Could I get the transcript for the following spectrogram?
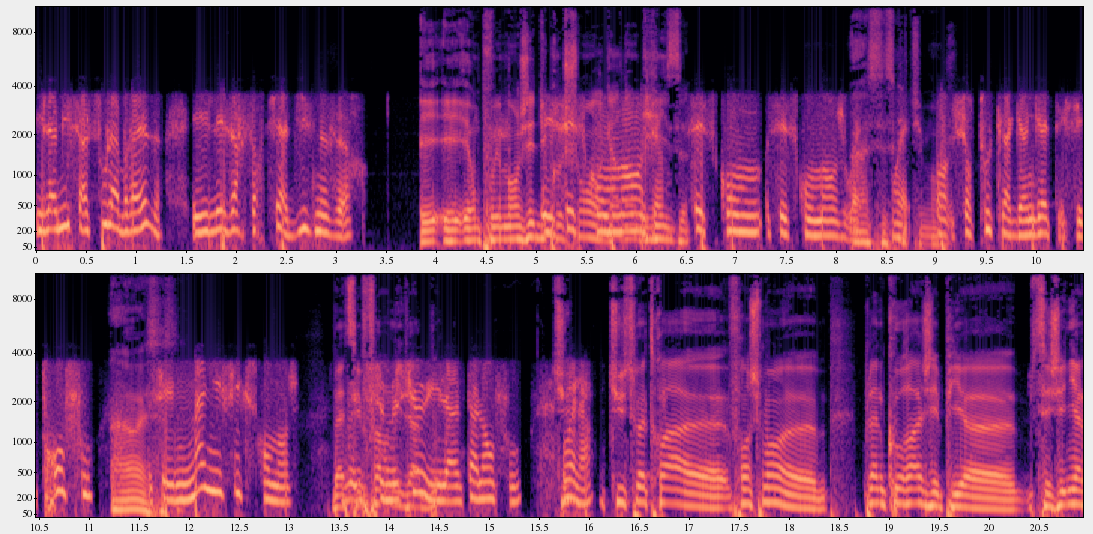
Il a mis ça sous la braise et il les a ressortis à 19 heures. Et, et, et on pouvait manger du Et c'est cochon en mange. grise. C'est ce qu'on, c'est ce qu'on mange, ouais. Ah, c'est ce que tu manges. Sur toute la guinguette. Et c'est trop fou. Ah ouais. C'est magnifique ce qu'on mange. Bah, c'est ce formidable. monsieur, il a un talent fou. Tu, Voilà. tu souhaiteras euh, franchement euh, plein de courage et puis euh, c'est génial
